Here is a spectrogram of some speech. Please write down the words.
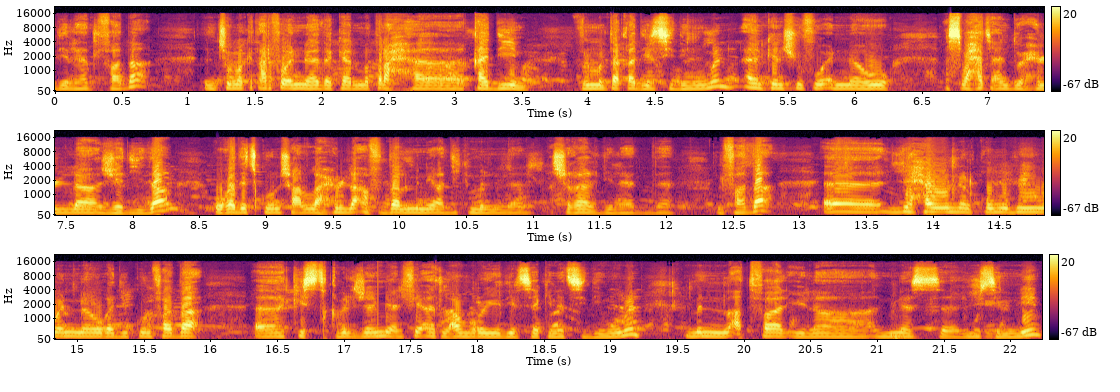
ديال هذا الفضاء أنتم كتعرفوا أن هذا كان مطرح قديم. في المنطقة ديال سيدي مومن. الآن كنشوفوا أنه أصبحت عنده حلة جديدة وغادي تكون إن شاء الله حلة أفضل من غادي يكمل الأشغال ديال هذا الفضاء. آه، اللي حاولنا نقوموا به هو أنه غادي يكون فضاء آه، كيستقبل جميع الفئات العمرية ديال ساكنة سيدي مومن من الأطفال إلى الناس المسنين.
